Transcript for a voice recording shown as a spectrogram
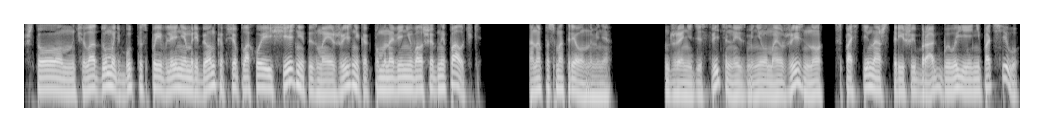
что начала думать, будто с появлением ребенка все плохое исчезнет из моей жизни, как по мановению волшебной палочки. Она посмотрела на меня. Дженни действительно изменила мою жизнь, но спасти наш стриший брак было ей не под силу.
